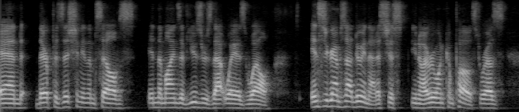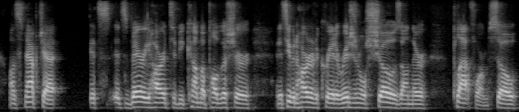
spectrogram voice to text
and they're positioning themselves in the minds of users that way as well. Instagram's not doing that. It's just you know everyone can post, whereas on Snapchat, it's it's very hard to become a publisher, and it's even harder to create original shows on their platform. So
